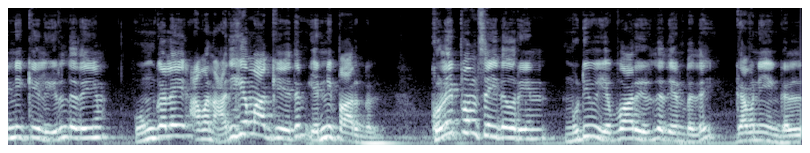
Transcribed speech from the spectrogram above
எண்ணிக்கையில் இருந்ததையும் உங்களை அவன் அதிகமாக்கியதும் எண்ணி பாருங்கள். குழப்பம் செய்தவரின் முடிவு எவ்வாறு இருந்தது என்பதை கவனியுங்கள்.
